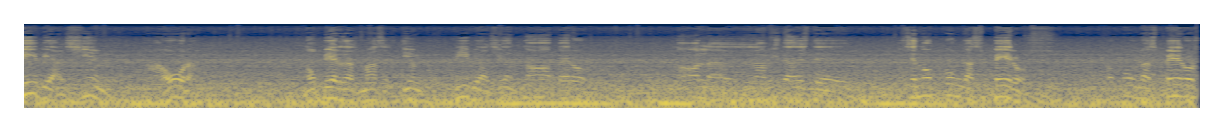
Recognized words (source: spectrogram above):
vive al 100 ahora. No pierdas más el tiempo. Vive al 100. No, pero no, la, la vida este. O sea, no pongas peros. No pongas peros.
